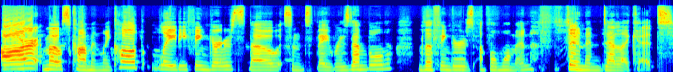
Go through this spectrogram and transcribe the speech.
are most commonly called lady fingers, though, since they resemble the fingers of a woman, thin and delicate.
